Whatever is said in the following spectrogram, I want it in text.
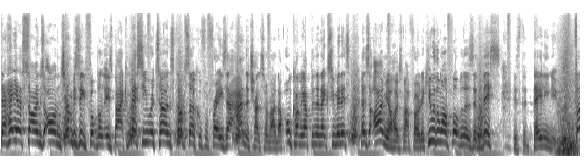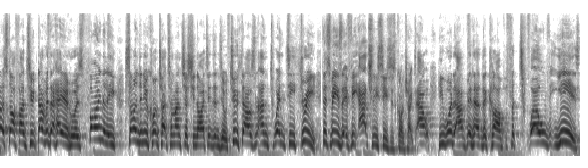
De Gea signs on. Champions League football is back. Messi returns. Club circle for Fraser and the transfer roundup. All coming up in the next few minutes. As I'm your host Matt Frodick, you are the one footballers, and this is the Daily News. First off, and to David De Gea, who has finally signed a new contract to Manchester United until 2023. This means that if he actually sees his contract out, he would have been at the club for 12 years.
